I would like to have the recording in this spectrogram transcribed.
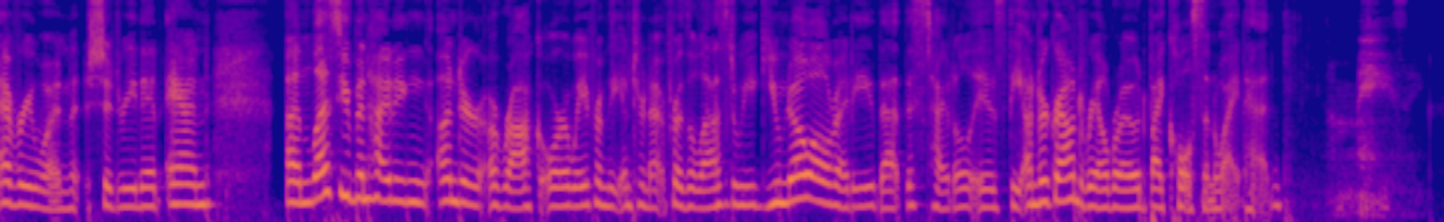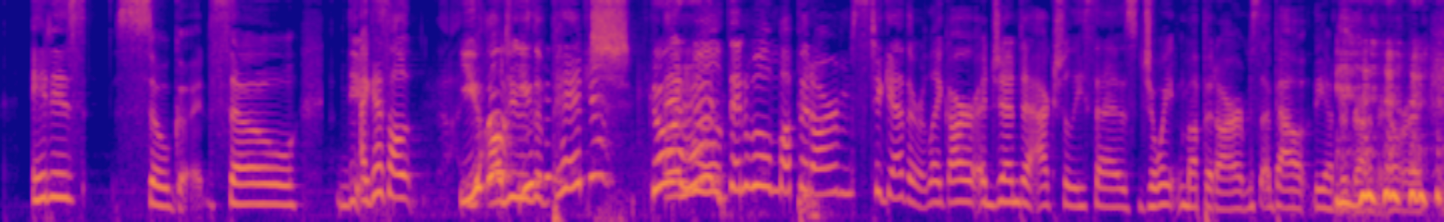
everyone should read it and unless you've been hiding under a rock or away from the internet for the last week you know already that this title is the underground railroad by colson whitehead Amazing. It is so good. So I guess I'll You I'll go- do the can- pitch. yeah, go and We'll, then we'll Muppet Arms together. Like our agenda actually says joint Muppet Arms about the Underground Railroad.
